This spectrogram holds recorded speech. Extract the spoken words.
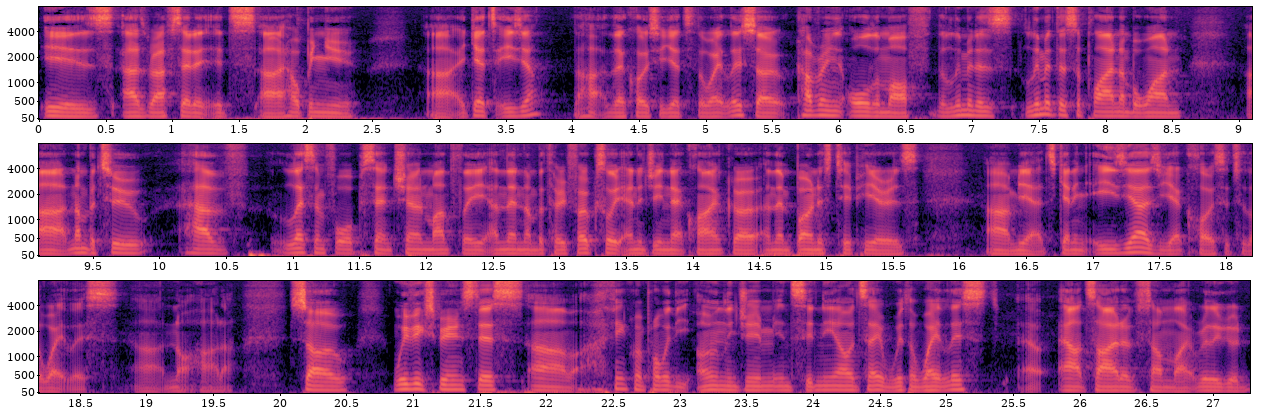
is, as Raf said, it, it's uh, helping you. Uh, it gets easier the, the closer you get to the wait list. So covering all them off. The limiters limit the supply. Number one. Uh, number two, have less than four percent churn monthly, and then number three, focus all your energy, net client growth. And then bonus tip here is, um, yeah, it's getting easier as you get closer to the wait list, uh, not harder. So we've experienced this. Um, I think we're probably the only gym in Sydney, I would say, with a wait list uh, outside of some like really good,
